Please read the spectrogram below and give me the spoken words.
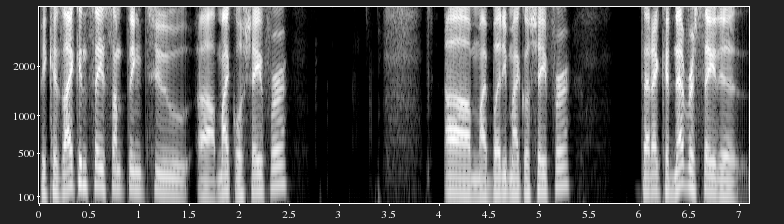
because I can say something to uh, Michael Schaefer, uh, my buddy Michael Schaefer, that I could never say to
